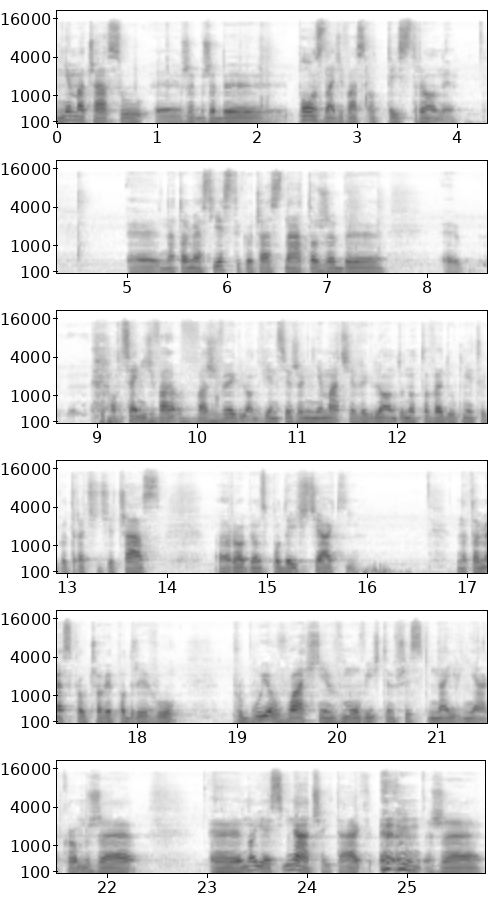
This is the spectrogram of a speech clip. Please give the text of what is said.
Nie ma czasu, e, żeby, żeby poznać was od tej strony. Natomiast jest tylko czas na to, żeby ocenić wa wasz wygląd, więc jeżeli nie macie wyglądu, no to według mnie tylko tracicie czas robiąc podejściaki. Natomiast coachowie podrywu próbują właśnie wmówić tym wszystkim naiwniakom, że e, no jest inaczej, tak? że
